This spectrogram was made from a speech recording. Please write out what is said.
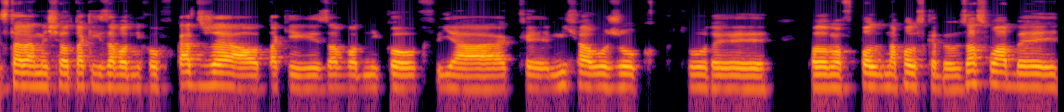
staramy się o takich zawodników w kadrze, a o takich zawodników jak y, Michał Żuk, który podobno w Pol- na Polskę był za słaby,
